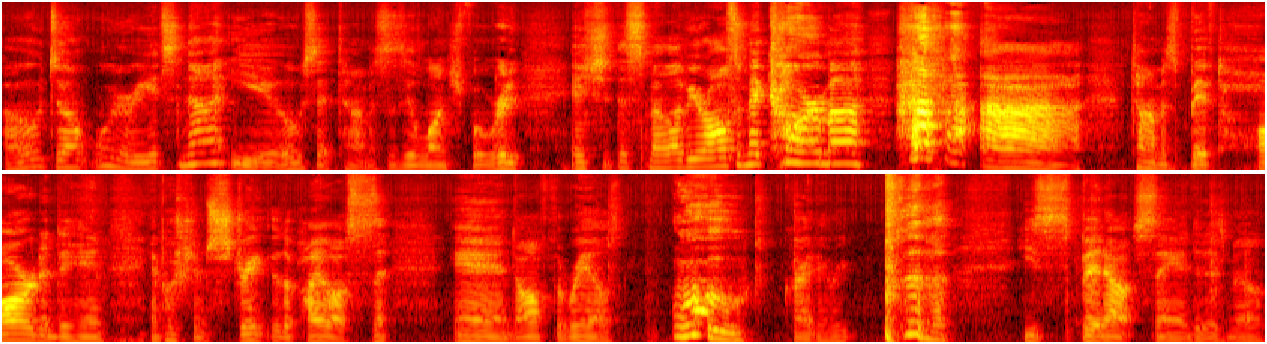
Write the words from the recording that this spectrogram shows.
Oh, don't worry, it's not you, said Thomas as he lunged forward. It's just the smell of your ultimate karma! Ha ha ha! Thomas biffed hard into him and pushed him straight through the pile of sand off the rails. Ooh! cried Ari. he spit out sand in his mouth.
